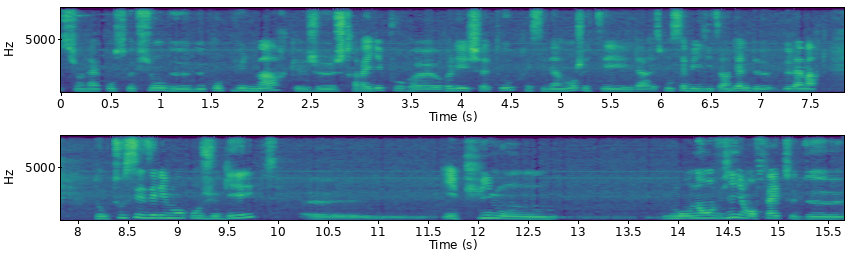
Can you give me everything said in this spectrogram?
sur la construction de, contenu de marque. Je, travaillais pour Relais et Château. Précédemment, j'étais la responsable éditoriale de, la marque. Donc, tous ces éléments conjugués, et puis mon, mon envie en fait de,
